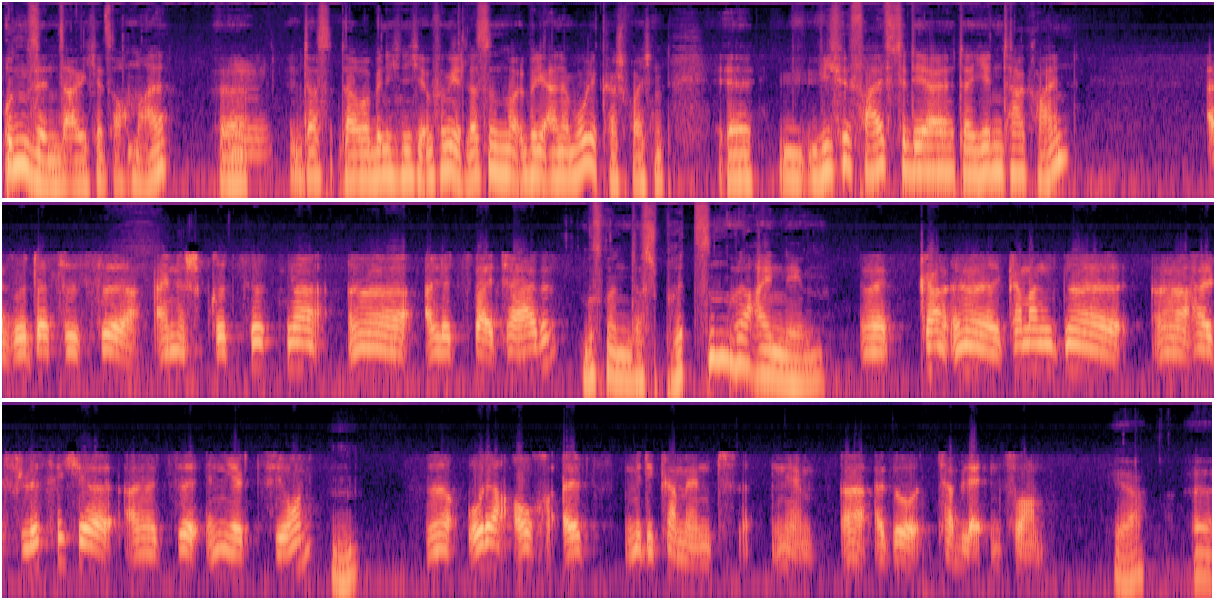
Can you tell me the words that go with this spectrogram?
Unsinn, sage ich jetzt auch mal. Äh, mhm. Das, darüber bin ich nicht informiert. Lass uns mal über die Anabolika sprechen. Äh, wie viel pfeifst du dir da jeden Tag rein? Also das ist äh, eine Spritze äh, alle zwei Tage. Muss man das spritzen oder einnehmen? Äh, kann, kann man halt flüssige als Injektion mhm. oder auch als Medikament nehmen, also Tablettenform. Ja. Äh,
